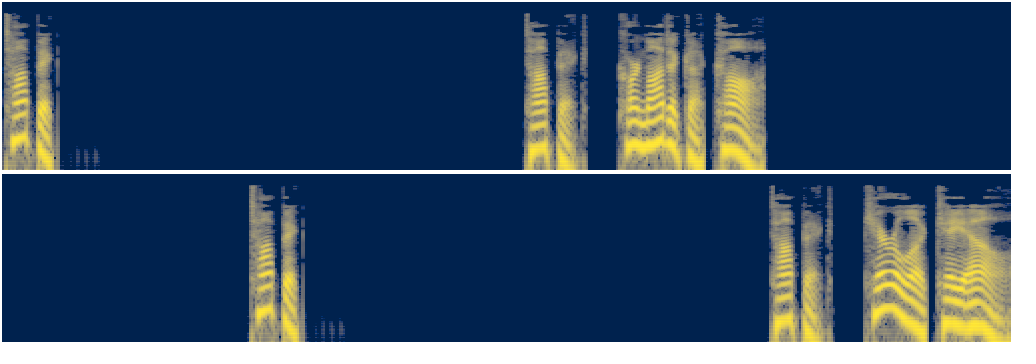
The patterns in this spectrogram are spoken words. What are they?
Topic. Topic. Karnataka Ka. Topic. Topic. Kerala KL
